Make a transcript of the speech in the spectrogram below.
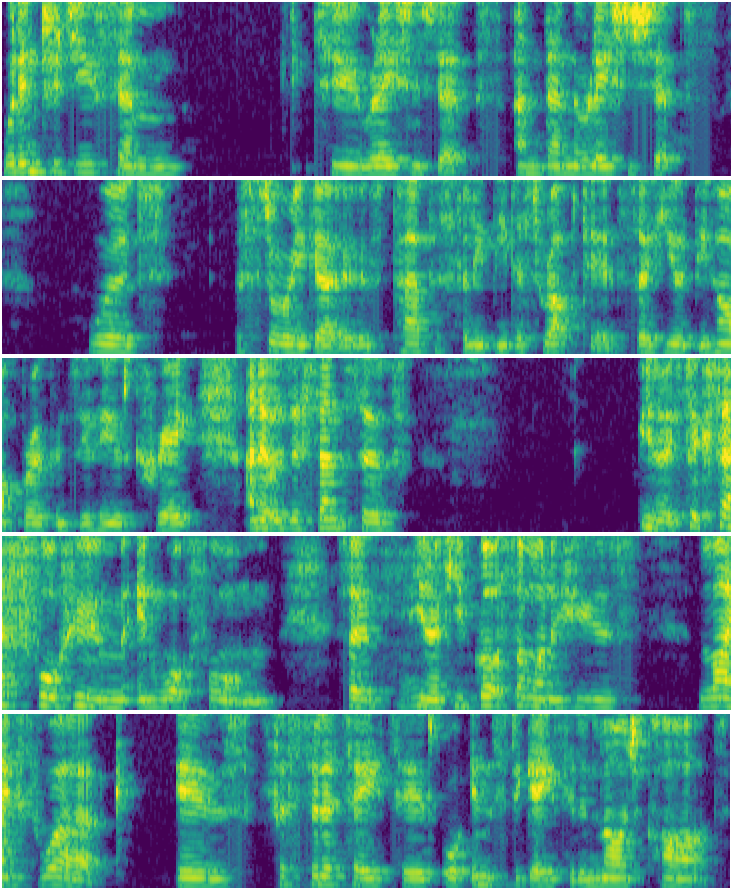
would introduce him to relationships, and then the relationships would the story goes purposefully be disrupted. So he would be heartbroken so he would create and it was this sense of you know success for whom in what form? So you know if you've got someone whose life's work is facilitated or instigated in large part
